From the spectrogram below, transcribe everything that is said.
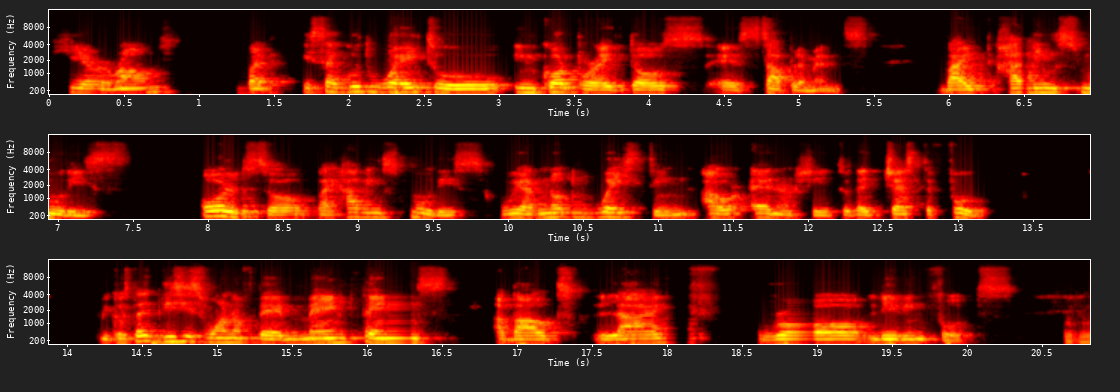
here around, but it's a good way to incorporate those uh, supplements by having smoothies also by having smoothies we are not wasting our energy to digest the food because that, this is one of the main things about live raw living foods mm-hmm.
